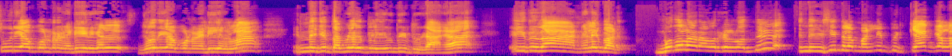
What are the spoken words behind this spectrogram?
சூர்யா போன்ற நடிகர்கள் ஜோதிகா போன்ற நடிகர்கள்லாம் இன்றைக்கும் தமிழகத்தில் இருந்துக்கிட்டு இருக்காங்க. இதுதான் நிலைப்பாடு. முதல்வர் அவர்கள் வந்து இந்த விஷயத்தில் மன்னிப்பு கேட்கல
